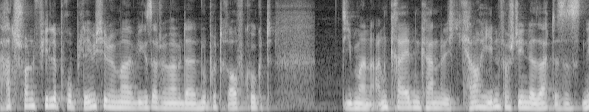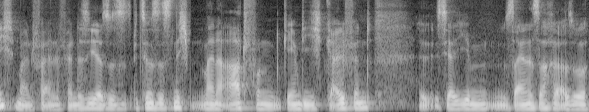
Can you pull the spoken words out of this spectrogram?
hat schon viele Problemchen, wenn man, wie gesagt, wenn man mit der Lupe drauf guckt, die man ankreiden kann. Ich kann auch jeden verstehen, der sagt, das ist nicht mein Final Fantasy, also beziehungsweise es ist nicht meine Art von Game, die ich geil finde. Ist ja jedem seine Sache. Also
